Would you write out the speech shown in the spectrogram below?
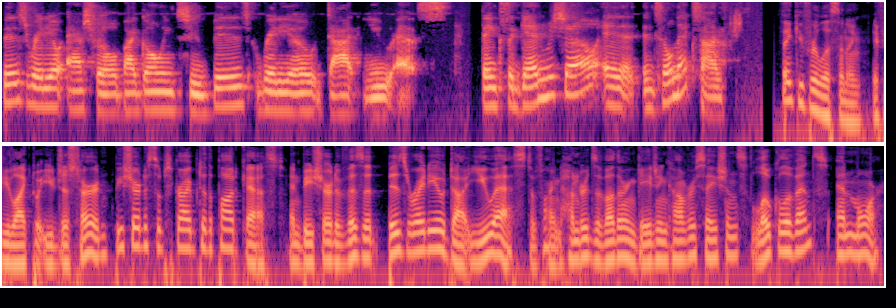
Biz Radio Asheville by going to bizradio.us. Thanks again, Michelle, and until next time. Thank you for listening. If you liked what you just heard, be sure to subscribe to the podcast and be sure to visit bizradio.us to find hundreds of other engaging conversations, local events, and more.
